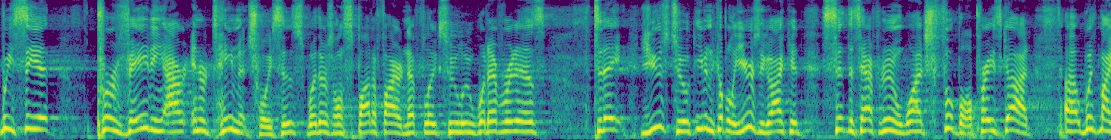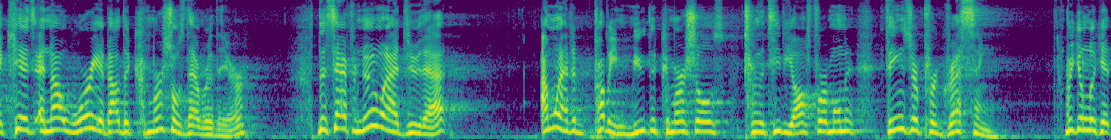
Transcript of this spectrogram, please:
We see it pervading our entertainment choices, whether it's on Spotify or Netflix, Hulu, whatever it is. Today, used to, even a couple of years ago, I could sit this afternoon and watch football, praise God, uh, with my kids and not worry about the commercials that were there. This afternoon, when I do that, I'm gonna have to probably mute the commercials, turn the TV off for a moment. Things are progressing. We can look at,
